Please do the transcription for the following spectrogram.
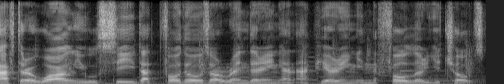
After a while you will see that photos are rendering and appearing in the folder you chose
